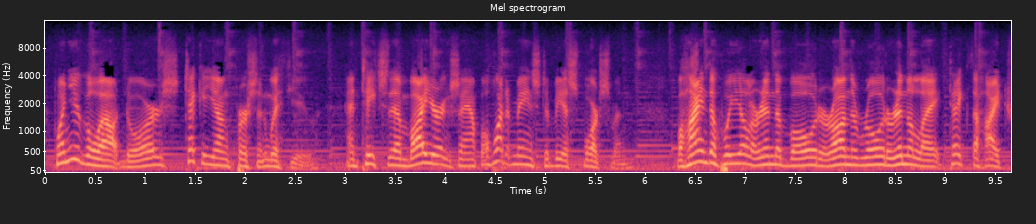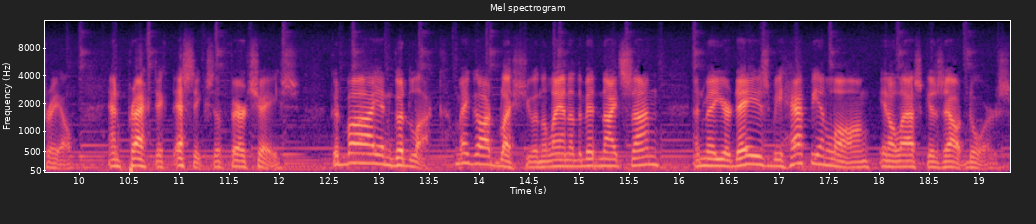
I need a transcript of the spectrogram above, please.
When you go outdoors, take a young person with you and teach them by your example what it means to be a sportsman. Behind the wheel or in the boat or on the road or in the lake, take the high trail and practice ethics of fair chase. Goodbye and good luck. May God bless you in the land of the midnight sun, and may your days be happy and long in Alaska's outdoors.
